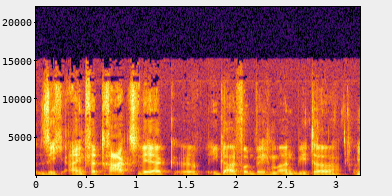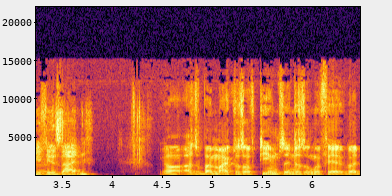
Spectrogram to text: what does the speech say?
sich ein Vertragswerk, äh, egal von welchem Anbieter. Wie viele Seiten? Ja, also bei Microsoft Teams sind es ungefähr über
